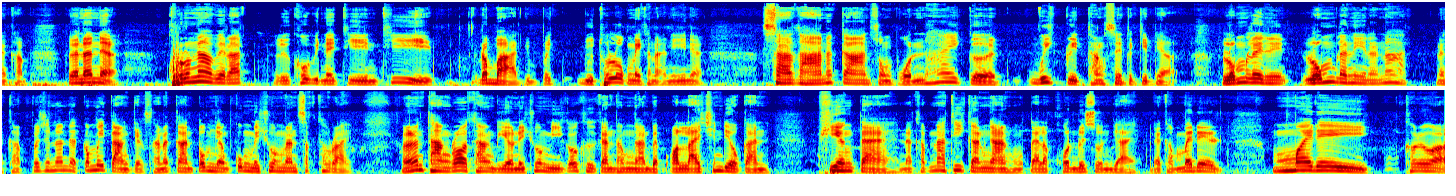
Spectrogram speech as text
นะครับ เพราะฉะนั้นเนี่ยโคโรนาไวรัสหรือโควิด -19 ที่ ระบาดอยู่ไปอยู่ทั่วโลกในขณะนี้เนี่ยสถานการณ์ส่งผลให้เกิดวิกฤตทางเศรษฐกิจเนี่ยล้มเลยล้มระเนระนาดนะครับ เพราะฉะนั้นเนี่ยก็ไม่ต่างจากสถานการณ์ต้มยำกุ้งในช่วงนั้นสักเท่าไหร่ เพราะฉะนั้นทางรอดทางเดียวในช่วงนี้ก็คือการทำงานแบบออนไลน์เช่นเดียวกัน เพียงแต่นะครับหน้าที่การงานของแต่ละคนโดยส่วนใหญ่นะครับไม่ได้ไม่ได้เขาเรียกว่า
